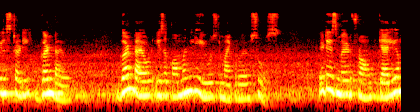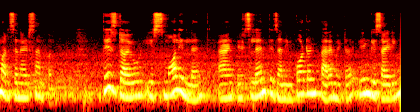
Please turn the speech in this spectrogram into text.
will study Gunn diode. Gunn diode is a commonly used microwave source. It is made from gallium arsenide sample. This diode is small in length and its length is an important parameter in deciding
